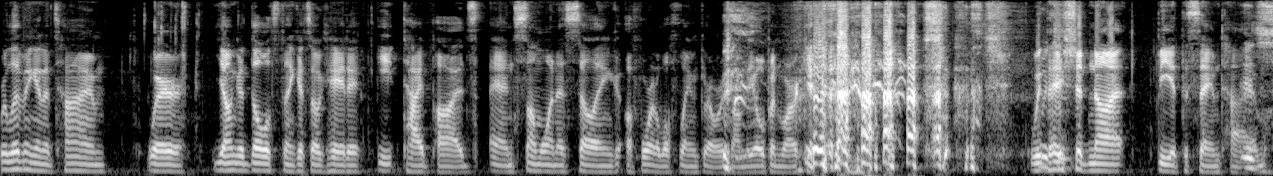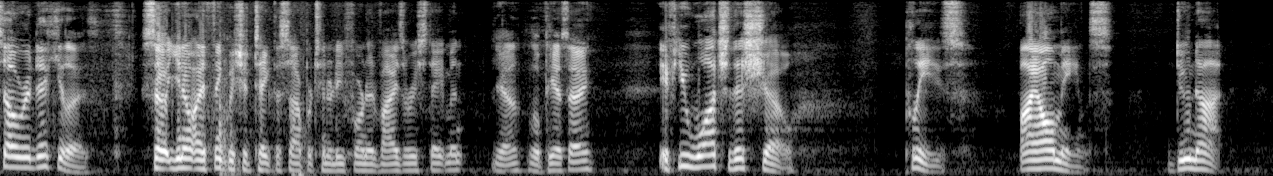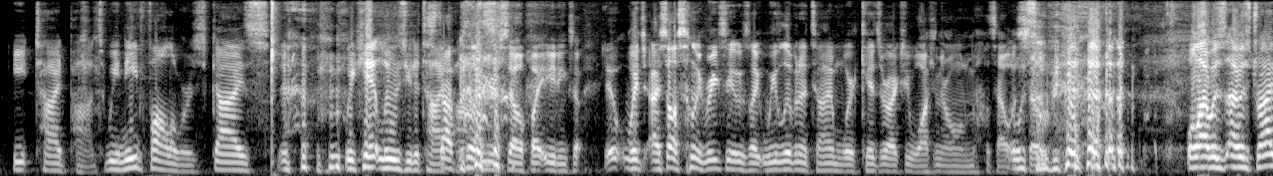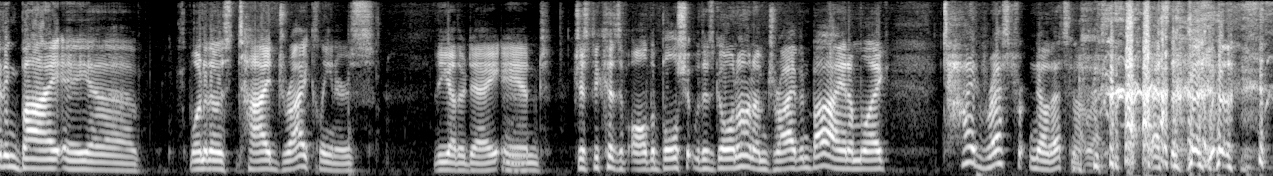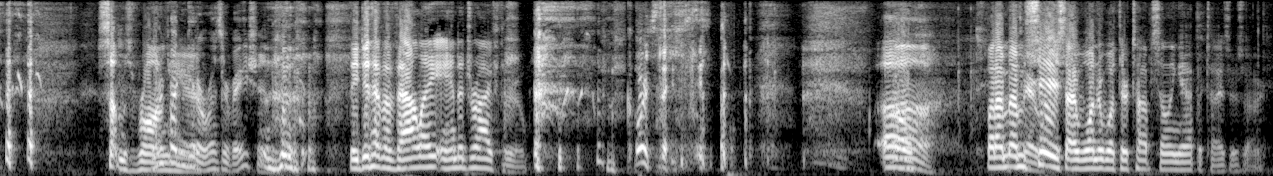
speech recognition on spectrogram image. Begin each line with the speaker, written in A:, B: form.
A: we're living in a time where young adults think it's okay to eat Tide Pods, and someone is selling affordable flamethrowers on the open market. We- they should not be at the same time.
B: It's so ridiculous.
C: So, you know, I think we should take this opportunity for an advisory statement.
B: Yeah, a little PSA.
C: If you watch this show, please, by all means, do not eat Tide Pods. We need followers, guys. we can't lose you to Tide
B: Stop
C: Pods.
B: killing yourself by eating so. It, which I saw something recently. It was like we live in a time where kids are actually washing their own mouths out with soap.
C: so well, I was I was driving by a uh, one of those Tide dry cleaners the other day, and just because of all the bullshit that was going on, I'm driving by and I'm like, Tide restaurant. No, that's not right. that's Something's wrong
B: What if I can
C: here.
B: get a reservation?
C: They did have a valet and a drive-through,
B: of course they did.
C: Oh, but I'm, I'm serious. I wonder what their top-selling appetizers are.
